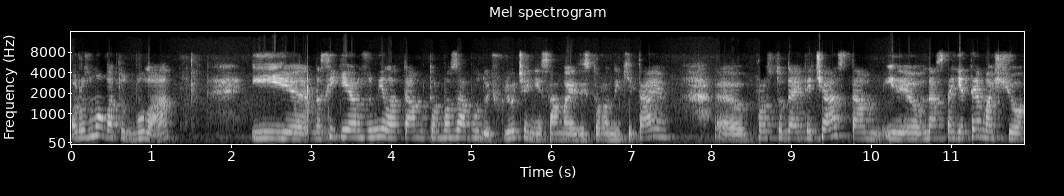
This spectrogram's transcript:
Розмова тут була. І наскільки я розуміла, там тормоза будуть включені саме зі сторони Китаю. Е, Просто дайте час. Там і в нас стає тема, що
